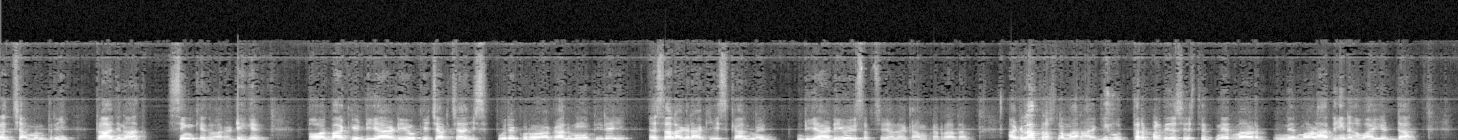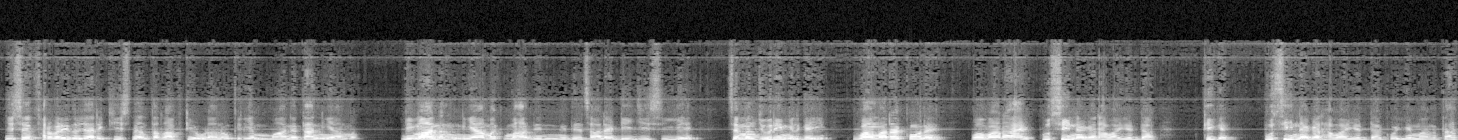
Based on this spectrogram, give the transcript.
रक्षा मंत्री राजनाथ सिंह के द्वारा, ठीक है? और बाकी डीआरडीओ की चर्चा इस पूरे कोरोना काल में होती रही। ऐसा लग रहा कि इस काल में डीआरडीओ ही सबसे ज़्यादा काम कर रहा था। अगला प्रश्न हमारा है कि उत्तर प्रदेश स्थित निर्माण, निर्माणाधीन हवाई अड्डा, जिसे फरवरी 2021 में अंतर्राष्ट्रीय उड़ानों के लिए मान्यता नियामक विमानन नियामक महानिदेशालय डीजीसीए से मंजूरी मिल गई, वह हमारा कौन है? वो हमारा है कुशीनगर हवाई अड्डा, ठीक है? कुशीनगर हवाई अड्डा को ये मान्यता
